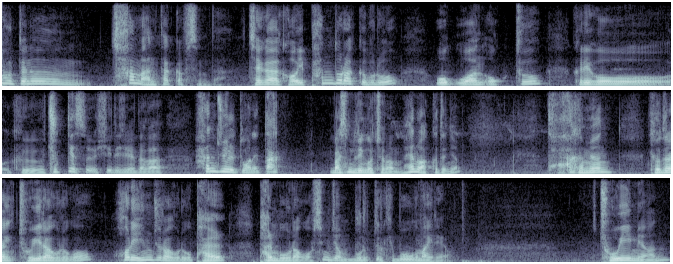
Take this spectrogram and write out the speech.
볼 때는 참 안타깝습니다. 제가 거의 판도라급으로 옥1, 옥2 그리고 그 죽겠어요 시리즈에다가 한 주일 동안에 딱 말씀드린 것처럼 해놓았거든요. 다 가면 겨드랑이 조이라고 그러고 허리 힘주라고 그러고 발, 발 모으라고 심지어 무릎도 이렇게 모으고 막 이래요. 조이면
